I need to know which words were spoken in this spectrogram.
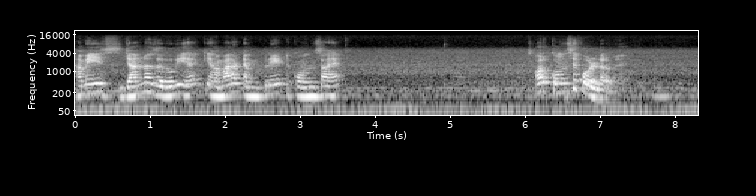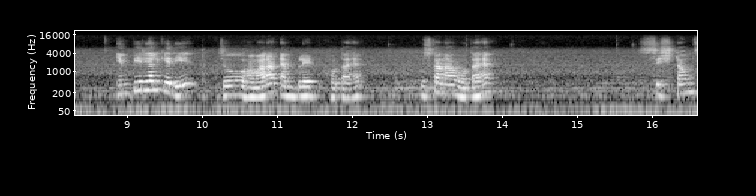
हमें ये जानना ज़रूरी है कि हमारा टेम्पलेट कौन सा है और कौन से फोल्डर में? इम्पीरियल के लिए जो हमारा टेम्पलेट होता है, उसका नाम होता है सिस्टम्स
